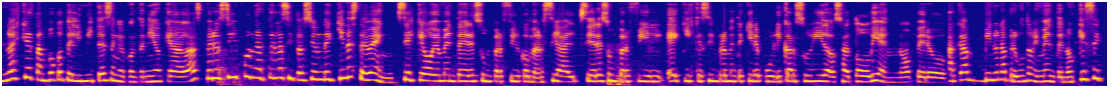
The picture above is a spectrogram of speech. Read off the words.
no es que tampoco te limites en el contenido que hagas, pero sí ponerte en la situación de quiénes te ven. Si es que obviamente eres un perfil comercial, si eres un perfil X que simplemente quiere publicar su vida, o sea, todo bien, ¿no? Pero acá vino una pregunta a mi mente, ¿no? ¿Qué se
